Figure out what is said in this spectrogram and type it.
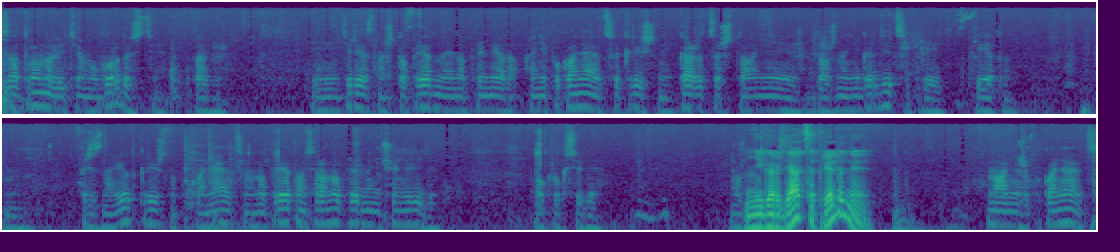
затронули тему гордости также. И интересно, что преданные, например, они поклоняются Кришне. Кажется, что они должны не гордиться при, при этом. Признают Кришну, поклоняются, но при этом все равно преданные ничего не видят вокруг себя. Может, не гордятся преданные? Но они же поклоняются.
